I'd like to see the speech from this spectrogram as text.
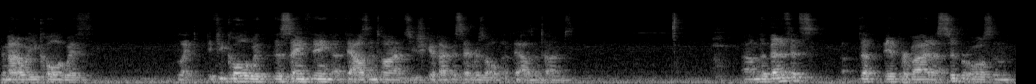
no matter what you call it with, like if you call it with the same thing a thousand times, you should get back the same result a thousand times. Um, the benefits that it provides are super awesome.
